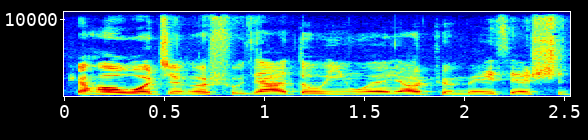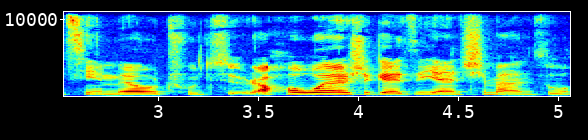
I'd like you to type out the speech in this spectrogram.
然后我整个暑假都因为要准备一些事情没有出去，然后我也是给自己延迟满足。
